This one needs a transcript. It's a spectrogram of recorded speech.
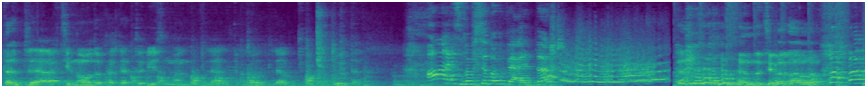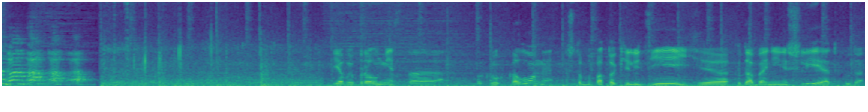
Это для активного отдыха, для туризма, для такого, для быта. А, типа все по 5, да? Ну, типа того. Я выбрал место вокруг колонны, чтобы потоки людей, э, куда бы они ни шли и откуда,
